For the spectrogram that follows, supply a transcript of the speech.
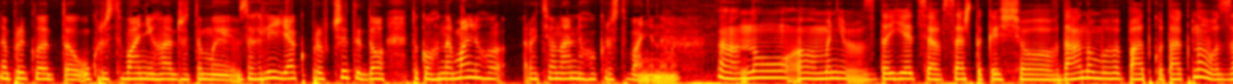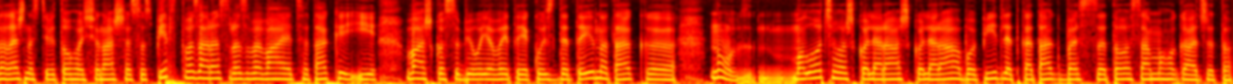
наприклад, у користуванні гаджетами? Взагалі, як привчити до такого нормального раціонального користування ними? Ну мені здається, все ж таки, що в даному випадку так, ну в залежності від того, що наше суспільство зараз розвивається, так і важко собі уявити якусь дитину, так ну молодшого школяра, школяра або підлітка, так без того самого гаджету.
